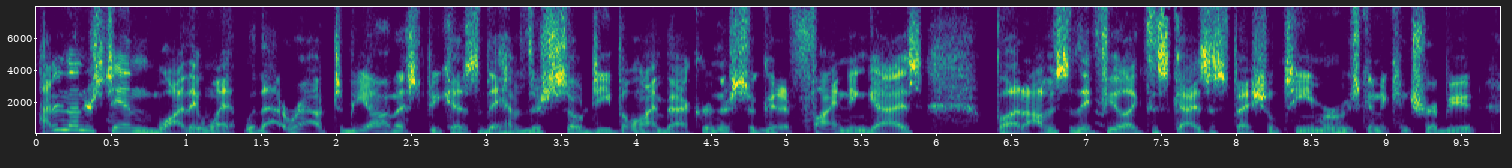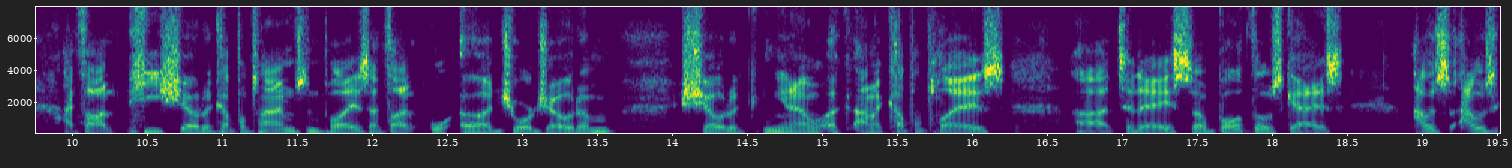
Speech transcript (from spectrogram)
I didn't understand why they went with that route to be honest because they have they're so deep at linebacker and they're so good at finding guys, but obviously they feel like this guy's a special teamer who's going to contribute. I thought he showed a couple times in plays. I thought uh, George Odum showed a, you know a, on a couple plays uh, today. So both those guys. I was, I was,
